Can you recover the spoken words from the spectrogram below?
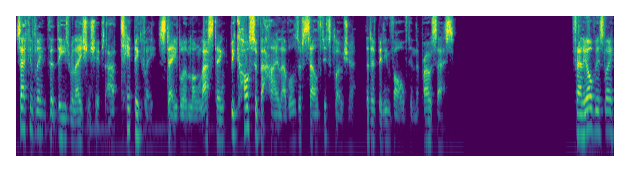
Secondly, that these relationships are typically stable and long lasting because of the high levels of self disclosure that have been involved in the process. Fairly obviously,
